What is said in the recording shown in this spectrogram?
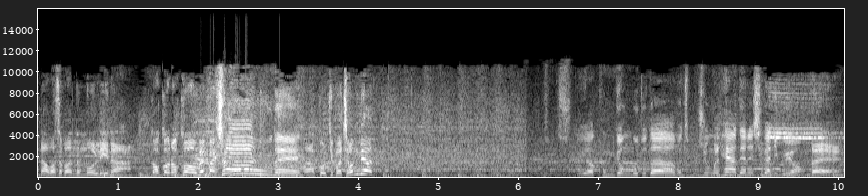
나와서 받는 몰리나. 꺾어놓고 왼발 슛. 오, 네. 아, 골키퍼 정면. 수비와 공격 모두 다뭐 집중을 해야 되는 시간이고요. 네.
